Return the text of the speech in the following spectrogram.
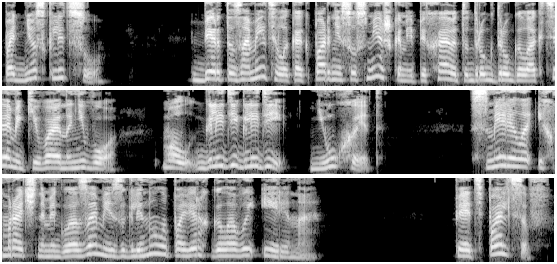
поднес к лицу. Берта заметила, как парни с усмешками пихают друг друга локтями, кивая на него. Мол, гляди, гляди, нюхает. Смерила их мрачными глазами и заглянула поверх головы Эрина. Пять пальцев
